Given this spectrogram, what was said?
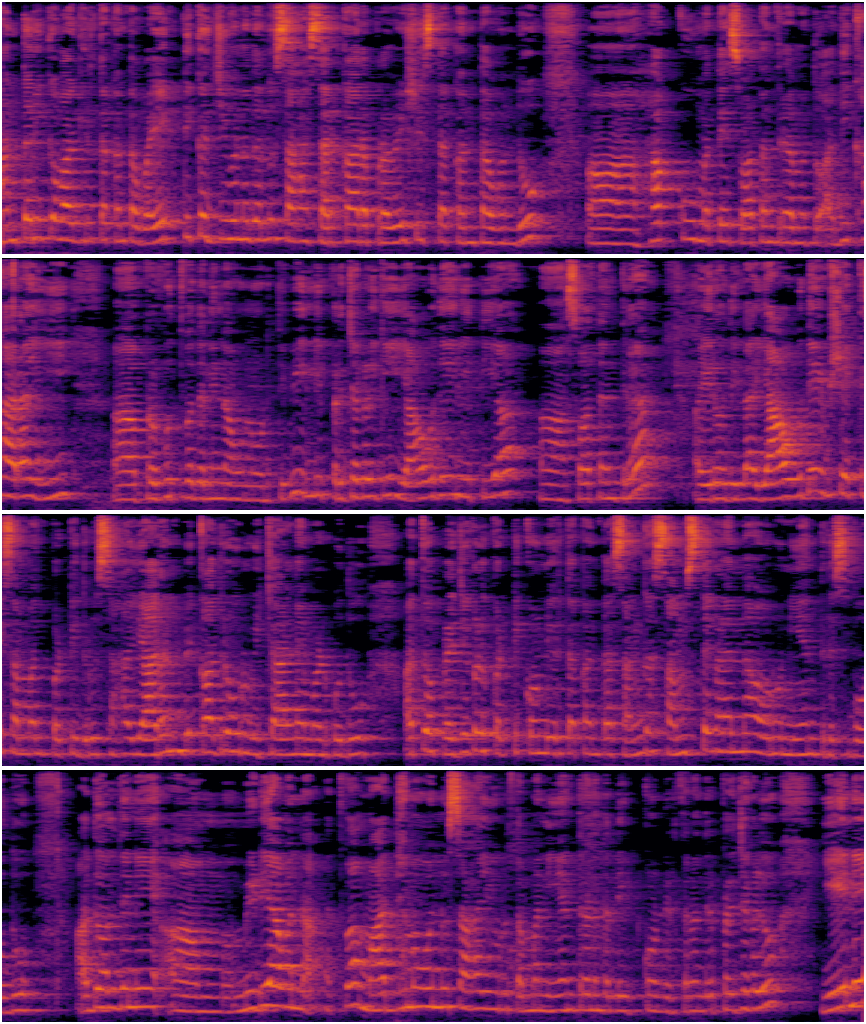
ಆಂತರಿಕವಾಗಿರ್ತಕ್ಕಂಥ ವೈಯಕ್ತಿಕ ಜೀವನದಲ್ಲೂ ಸಹ ಸರ್ಕಾರ ಪ್ರವೇಶಿಸ್ತಕ್ಕಂಥ ಒಂದು ಹಕ್ಕು ಮತ್ತು ಸ್ವಾತಂತ್ರ್ಯ ಮತ್ತು ಅಧಿಕಾರ ಈ ಪ್ರಭುತ್ವದಲ್ಲಿ ನಾವು ನೋಡ್ತೀವಿ. ಇಲ್ಲಿ ಪ್ರಜೆಗಳಿಗೆ ಯಾವುದೇ ರೀತಿಯ ಸ್ವಾತಂತ್ರ್ಯ ಇರೋದಿಲ್ಲ. ಯಾವುದೇ ವಿಷಯಕ್ಕೆ ಸಂಬಂಧಪಟ್ಟಿದ್ರು ಸಹ ಯಾರನ್ನು ಬೇಕಾದರೂ ಅವರು ವಿಚಾರಣೆ ಮಾಡ್ಬೋದು. ಅಥವಾ ಪ್ರಜೆಗಳು ಕಟ್ಟಿಕೊಂಡಿರ್ತಕ್ಕಂಥ ಸಂಘ ಸಂಸ್ಥೆಗಳನ್ನು ಅವರು ನಿಯಂತ್ರಿಸ್ಬೋದು. ಅದು ಅಲ್ಲದೆ ಮೀಡಿಯಾವನ್ನು ಅಥವಾ ಮಾಧ್ಯಮವನ್ನು ಸಹ ಇವರು ತಮ್ಮ ನಿಯಂತ್ರಣದಲ್ಲಿ ಇಟ್ಕೊಂಡಿರ್ತಾರೆ. ಅಂದರೆ ಪ್ರಜೆಗಳು ಏನೇ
